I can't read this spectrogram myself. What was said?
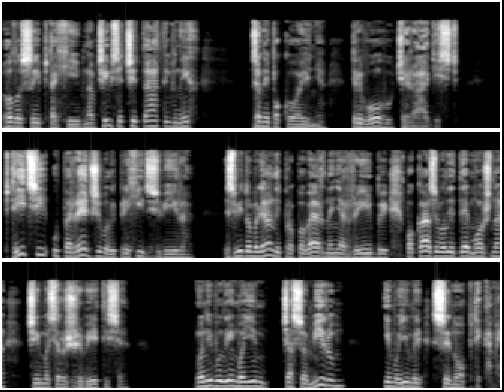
голоси птахів, навчився читати в них занепокоєння, тривогу чи радість. Птиці упереджували прихід звіра, звідомляли про повернення риби, показували, де можна чимось розживитися. Вони були моїм часоміром і моїми синоптиками.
